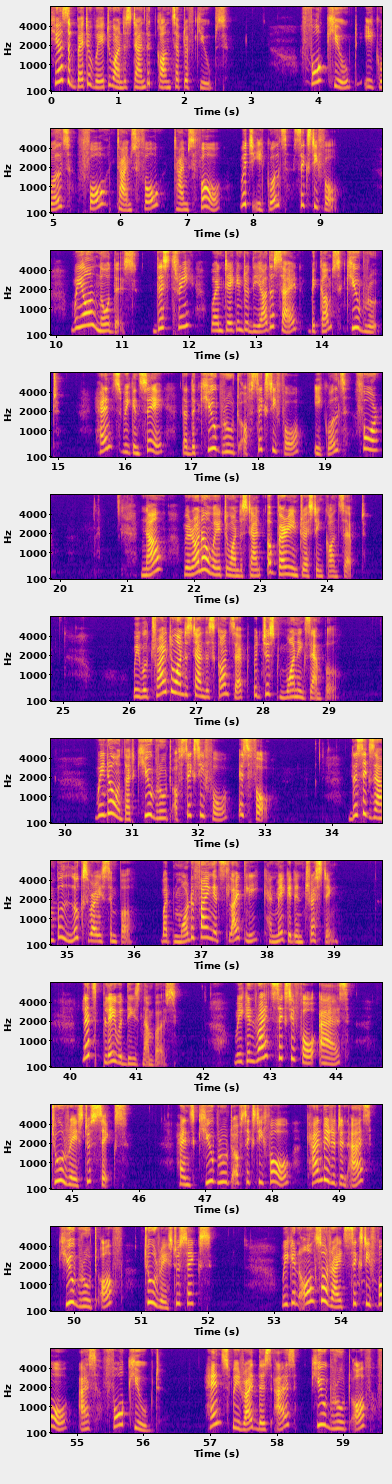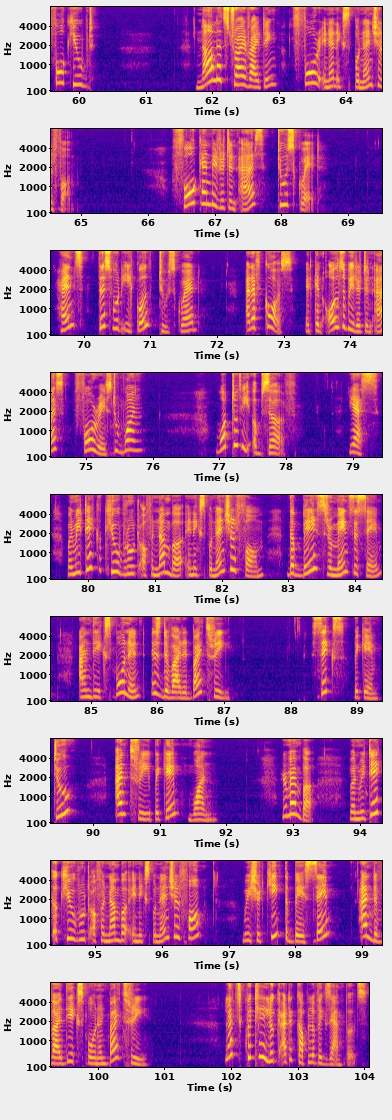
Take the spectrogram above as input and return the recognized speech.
Here's a better way to understand the concept of cubes. 4 cubed equals 4 times 4 times 4 which equals 64. We all know this. This 3 when taken to the other side becomes cube root. Hence we can say that the cube root of 64 equals 4. Now we're on our way to understand a very interesting concept. We will try to understand this concept with just one example. We know that cube root of 64 is 4. This example looks very simple, but modifying it slightly can make it interesting. Let's play with these numbers. We can write 64 as 2 raised to 6. Hence cube root of 64 can be written as cube root of 2 raised to 6. We can also write 64 as 4 cubed. Hence we write this as cube root of 4 cubed. Now let's try writing 4 in an exponential form. 4 can be written as 2 squared. Hence, this would equal 2 squared. And of course, it can also be written as 4 raised to 1. What do we observe? Yes, when we take a cube root of a number in exponential form, the base remains the same and the exponent is divided by 3. 6 became 2 and 3 became 1. Remember, when we take a cube root of a number in exponential form, we should keep the base same and divide the exponent by 3. Let's quickly look at a couple of examples.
